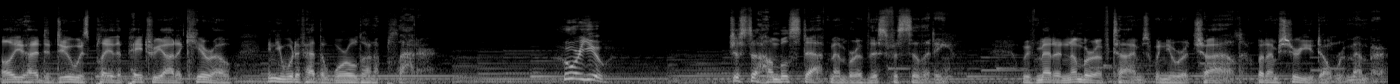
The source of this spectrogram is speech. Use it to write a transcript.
All you had to do was play the patriotic hero, and you would have had the world on a platter. Who are you? Just a humble staff member of this facility. We've met a number of times when you were a child, but I'm sure you don't remember.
